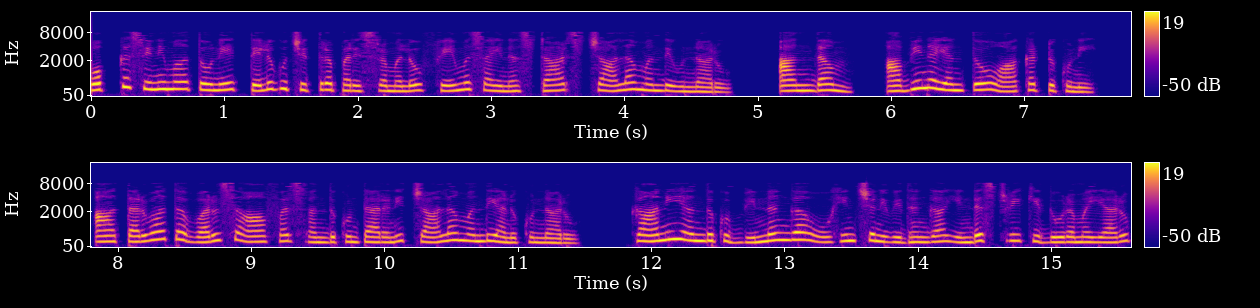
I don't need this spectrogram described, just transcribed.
ఒక్క సినిమాతోనే తెలుగు చిత్ర పరిశ్రమలో ఫేమస్ అయిన స్టార్స్ చాలా మంది ఉన్నారు. అందం అభినయంతో ఆకట్టుకుని ఆ తర్వాత వరుస ఆఫర్స్ అందుకుంటారని చాలా మంది అనుకున్నారు. కానీ అందుకు భిన్నంగా ఊహించని విధంగా ఇండస్ట్రీకి దూరమయ్యారు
